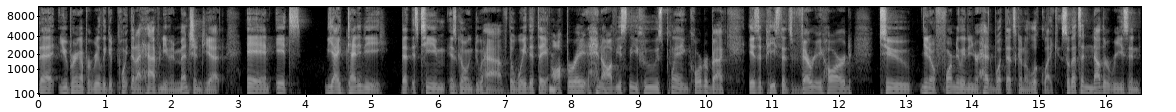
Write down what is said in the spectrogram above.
that you bring up a really good point that I haven't even mentioned yet, and it's the identity that this team is going to have, the way that they mm-hmm. operate, and obviously who's playing quarterback is a piece that's very hard to you know formulate in your head what that's going to look like. So that's another reason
